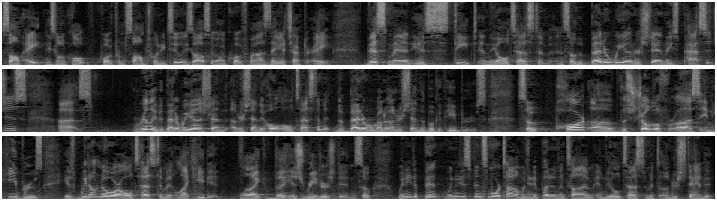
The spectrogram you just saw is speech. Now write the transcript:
Psalm 8, and he's going to quote, quote from Psalm 22, and he's also going to quote from Isaiah chapter 8. This man is steeped in the Old Testament, and so the better we understand these passages, uh, really, the better we understand, understand the whole Old Testament, the better we're going to understand the book of Hebrews. So, part of the struggle for us in Hebrews is we don't know our Old Testament like he did, like the, his readers did. And so, we need, to pin, we need to spend some more time. We need to put in the time in the Old Testament to understand it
